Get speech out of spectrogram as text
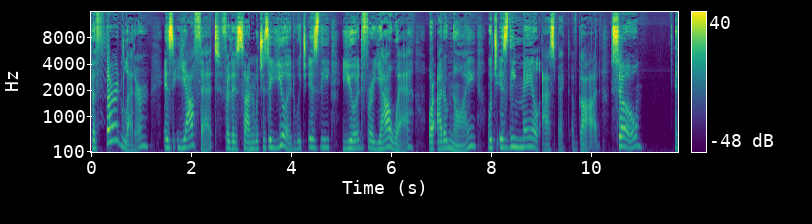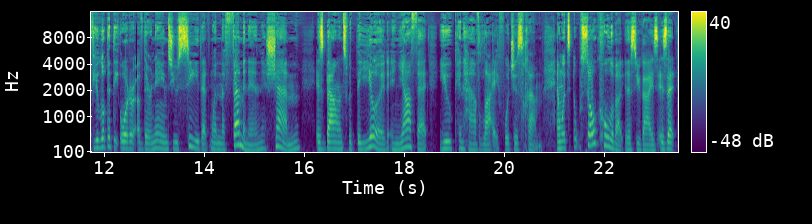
The third letter is Yafet for the son, which is a Yud, which is the Yud for Yahweh, or Adonai, which is the male aspect of God. So, if you look at the order of their names, you see that when the feminine, Shem, is balanced with the Yud in Yafet, you can have life, which is Chem. And what's so cool about this, you guys, is that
